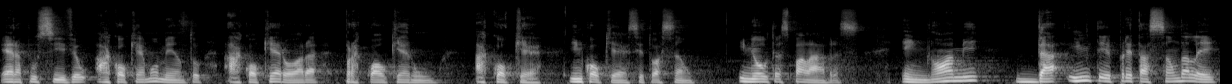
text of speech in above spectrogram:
era possível a qualquer momento, a qualquer hora, para qualquer um, a qualquer, em qualquer situação. Em outras palavras, em nome da interpretação da lei,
